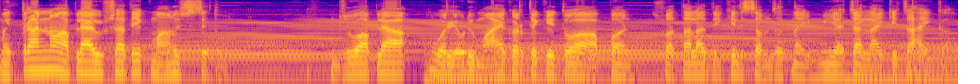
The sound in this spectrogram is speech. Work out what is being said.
मित्रांनो आपल्या आयुष्यात एक माणूस येतो जो आपल्यावर एवढी माया करतो की तो आपण स्वतःला देखील समजत नाही मी याच्या लायकीचा आहे का?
